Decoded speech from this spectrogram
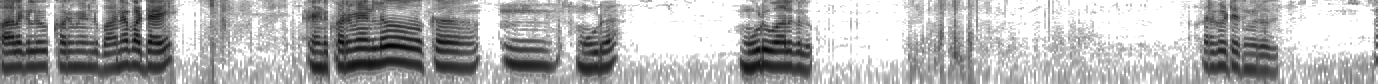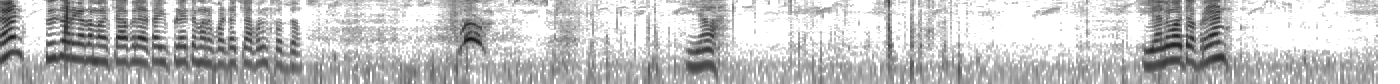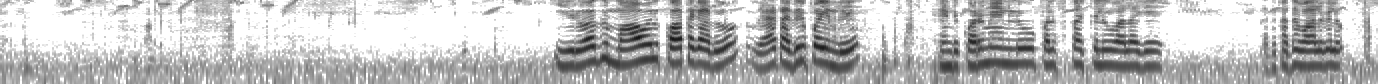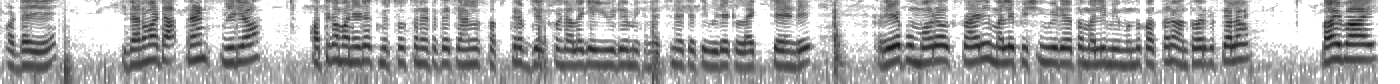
వాలగలు కొరమేన్లు బాగానే పడ్డాయి. రెండు కొరమేన్లు ఒక మూడు మూడు వాలుగలు సరిగొట్టేసాం ఈరోజు. ఫ్రెండ్స్ చూసారు కదా మన చేపలు అట ఇప్పుడైతే మనకు పడ్డ చేపలను చూద్దాం. యా. ఇవి అనమాట ఫ్రెండ్స్? ఈరోజు మామూలు కోత కాదు వేట అదిరిపోయింది. రెండు కొరమేండ్లు పలుసు పక్కలు అలాగే పెద్ద పెద్ద వాలుగలు పడ్డాయి. ఇదనమాట ఫ్రెండ్స్ వీడియో. కొత్తగా మన వీడియోస్ మీరు చూస్తున్నట్టయితే ఛానల్ సబ్స్క్రైబ్ చేసుకోండి. అలాగే ఈ వీడియో మీకు నచ్చినట్టయితే వీడియోకి లైక్ చేయండి. రేపు మరొకసారి మళ్ళీ ఫిషింగ్ వీడియోతో మళ్ళీ మీ ముందుకు వస్తాను. అంతవరకు సెలవు. Bye bye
